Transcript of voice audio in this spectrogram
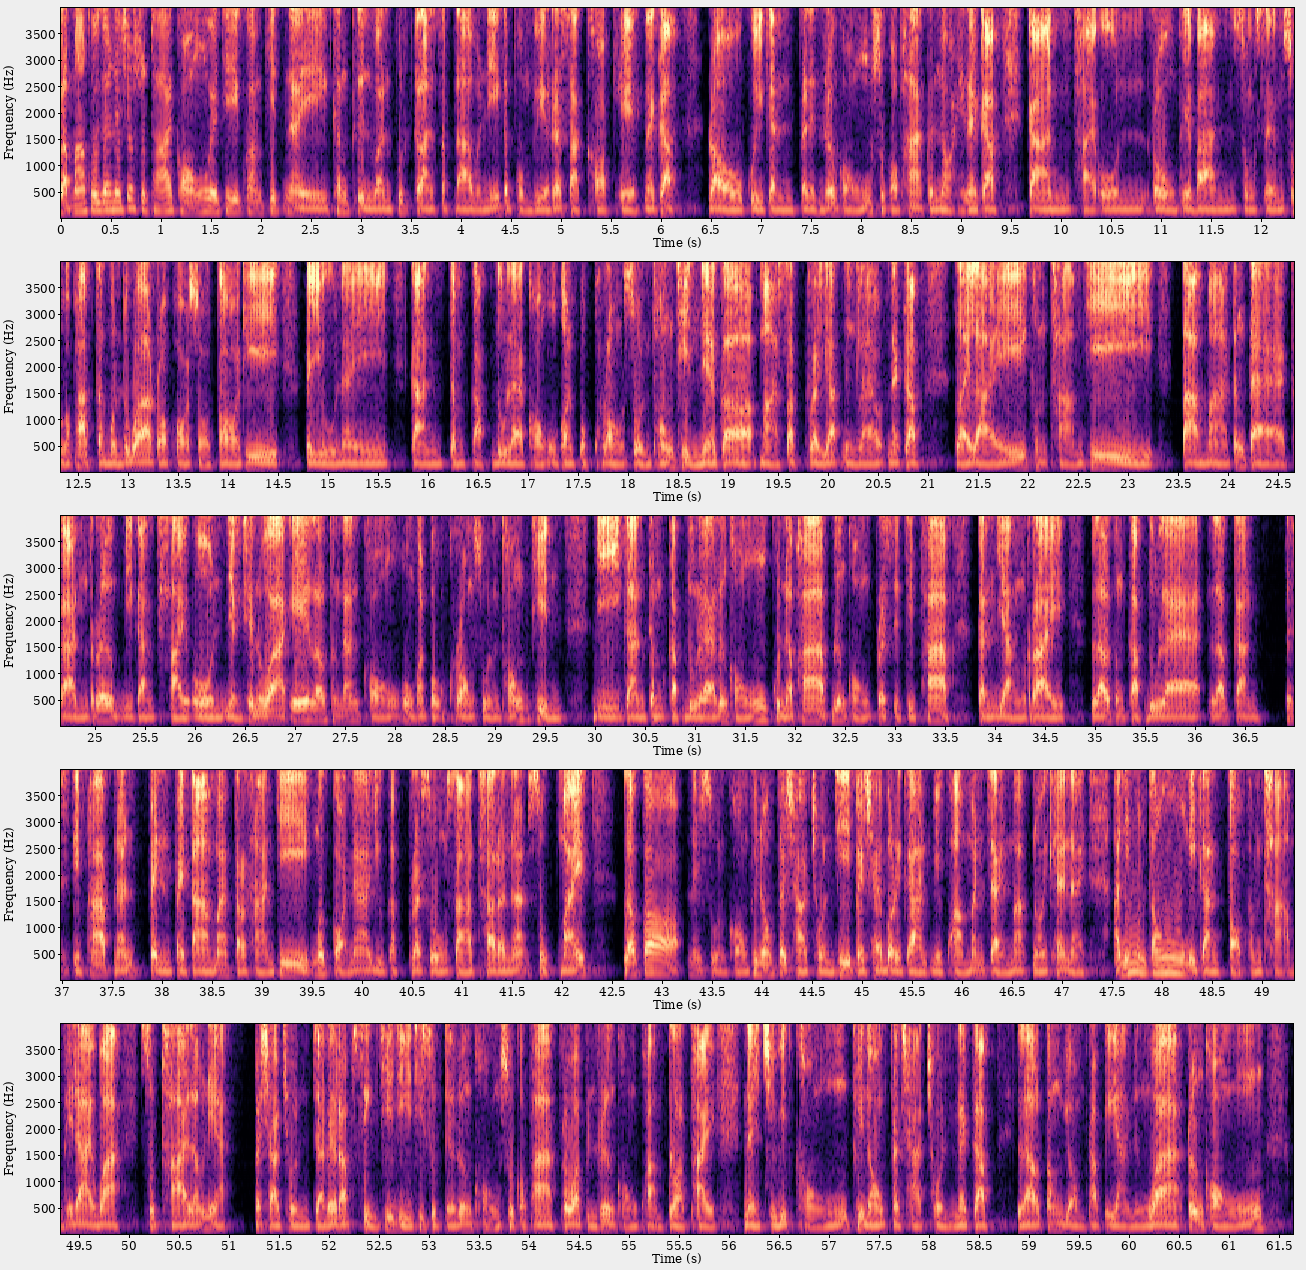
กลับมาคุยกันในช่วงสุดท้ายของเวทีความคิดในค่ำคืนวันพุธกลางสัปดาห์วันนี้กับผมวีรศักดิ์ขอบเขตนะครับ เราคุยกันประเด็นเรื่องของสุขภาพกันหน่อยนะครับ การถ่ายโอนโรงพยาบาลส่งเสริมสุขภาพตำบลหรือว่ารอพสตที่ไปอยู่ในการกำกับดูแลขององค์กรปกครองส่วนท้องถิ่นเนี่ยก็มาสักระยะหนึ่งแล้วนะครับ หลาย ๆคำถามที่ตามมาตั้งแต่การเริ่มมีการถ่ายโอน อย่างเช่นว่าเอ๊ะแล้วทางด้านขององค์กรปกครองส่วนท้องถิ่น มีการกำกับดูแลเรื่องของคุณภาพ เรื่องของประสิทธิภาพกันอย่างไร แล้วกำกับดูแลแล้วการประสิทธิภาพนั้นเป็นไปตามมาตรฐานที่เมื่อก่อนหน้าอยู่กับกระทรวงสาธารณสุขไหม แล้วก็ในส่วนของพี่น้องประชาชนที่ไปใช้บริการมีความมั่นใจมากน้อยแค่ไหน อันนี้มันต้องมีการตอบคำถามให้ได้ว่าสุดท้ายแล้วเนี่ย ประชาชนจะได้รับสิ่งที่ดีที่สุดในเรื่องของสุขภาพ เพราะว่าเป็นเรื่องของความปลอดภัยในชีวิตของพี่น้องประชาชนนะครับแล้วต้องยอมรับอีกอย่างหนึ่งว่าเรื่องของ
